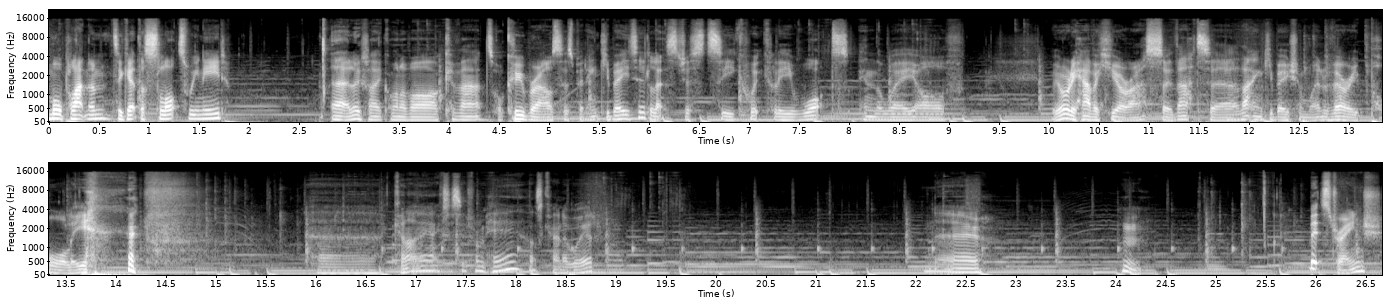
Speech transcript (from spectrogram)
more platinum to get the slots we need. Uh, it looks like one of our Kavats or Kubrows has been incubated. Let's just see quickly what's in the way of... We already have a Huras, so that, uh, that incubation went very poorly. uh, can I access it from here? That's kind of weird. No. Hmm. Bit strange.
